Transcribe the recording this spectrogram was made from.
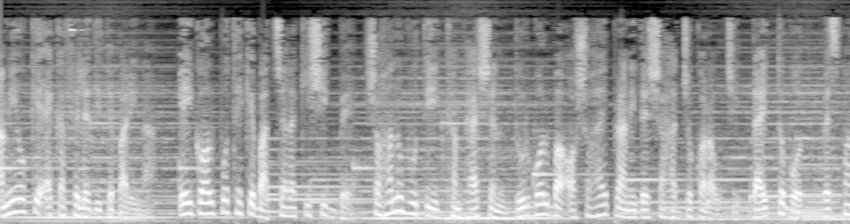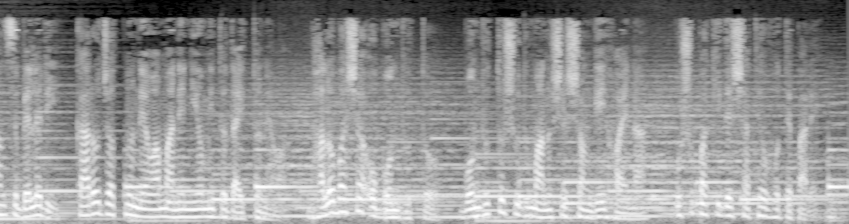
আমি ওকে একা ফেলে দিতে পারি না। এই গল্প থেকে বাচ্চারা কি শিখবে? সহানুভূতি কম্প্যাশন দুর্বল বা অসহায় প্রাণীদের সাহায্য করা উচিত। দায়িত্ববোধ রেসপন্সিবিলিটি কারও যত্ন নেওয়া মানে নিয়মিত দায়িত্ব নেওয়া। ভালোবাসা ও বন্ধুত্ব। বন্ধুত্ব শুধু মানুষের সঙ্গেই হয় না, পশু পাখিদের সাথেও হতে পারে।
